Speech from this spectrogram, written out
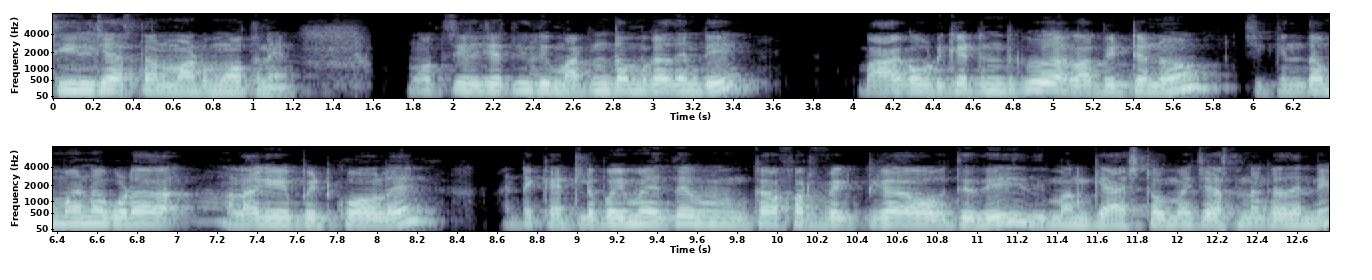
సీల్ చేస్తాను అనమాట మూతని. మూత సీల్ చేస్తే ఇది మటన్ దమ్ము కదండి. బాగా ఉడికేటందుకు అలా పెట్టాను. చికెన్ దమ్ అయినా కూడా అలాగే పెట్టుకోవాలి. అంటే కట్టెల పొయ్యి మీద అయితే ఇంకా పర్ఫెక్ట్గా అవుతుంది. ఇది మనం గ్యాస్ స్టవ్ మీద చేస్తున్నాం కదండి.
